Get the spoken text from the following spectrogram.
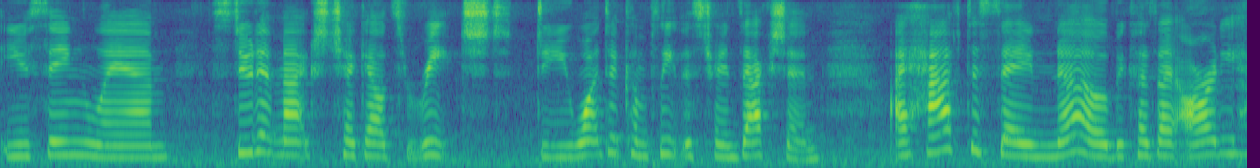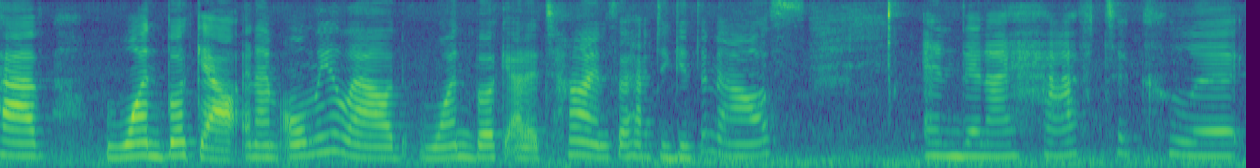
Using Lam, student max checkouts reached. Do you want to complete this transaction? I have to say no because I already have one book out and I'm only allowed one book at a time. So I have to get the mouse and then I have to click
